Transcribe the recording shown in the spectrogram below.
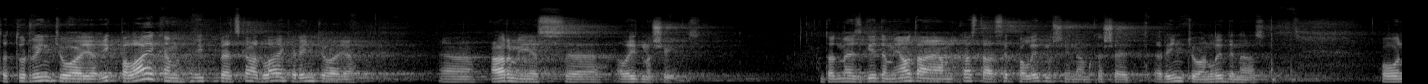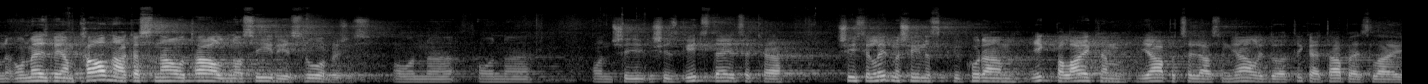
tad tur riņķoja ik pa laikam, ik pēc kāda laika riņķoja uh, armijas uh, lidmašīnas. Un tad mēs gidam jautājām, kas tās ir par lidmašīnām, kas šeit riņķo un lidinās. Un, un mēs bijām kalnā, kas nav tālu no Sīrijas robežas. Un, un, un šī, šis gids teica, ka šīs ir lidmašīnas, kurām ik pa laikam jāpaceļās un jālido tikai tāpēc, lai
